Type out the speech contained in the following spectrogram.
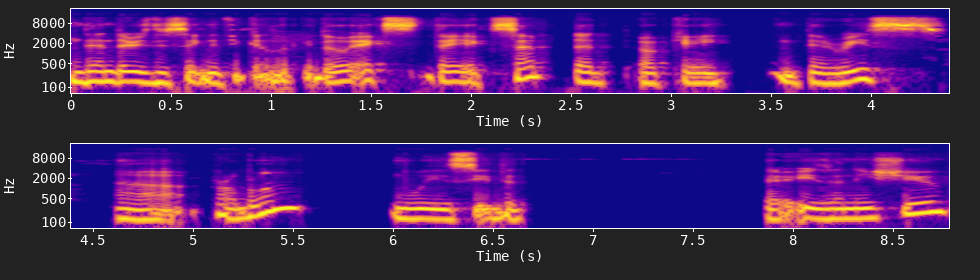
Then there is the significance. Okay, they, ex- they accept that okay, there is a problem. We see that there is an issue,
